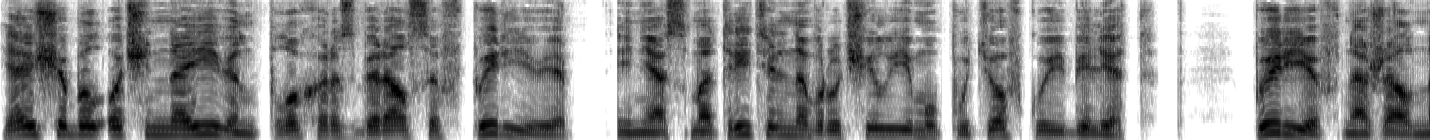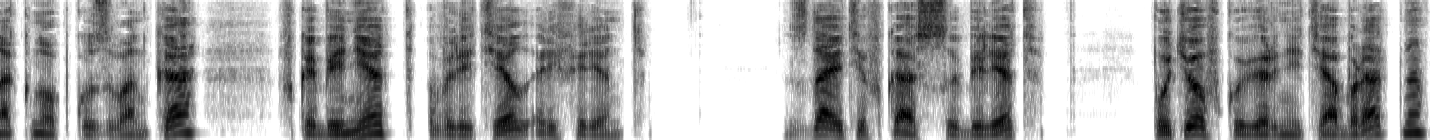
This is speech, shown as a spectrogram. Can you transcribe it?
Я еще был очень наивен, плохо разбирался в Пырьеве и неосмотрительно вручил ему путевку и билет. Пырьев нажал на кнопку звонка, в кабинет влетел референт. — Сдайте в кассу билет, путевку верните обратно,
